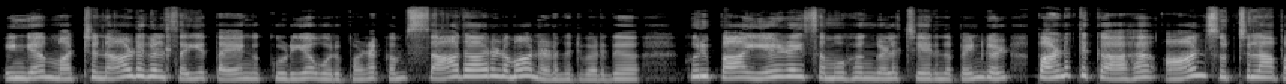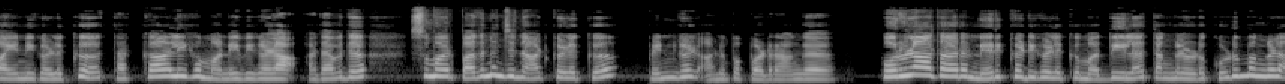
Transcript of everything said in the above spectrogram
இங்க மற்ற நாடுகள் செய்ய தயங்கக்கூடிய ஒரு பழக்கம் சாதாரணமா நடந்துட்டு வருது. குறிப்பா ஏழை சமூகங்களை சேர்ந்த பெண்கள் பணத்துக்காக ஆண் சுற்றுலா பயணி பயணிகளுக்கு தற்காலிக மனைவிகளா அதாவது சுமார் பதினஞ்சு நாட்களுக்கு பெண்கள் அனுப்பப்படுறாங்க. பொருளாதார நெருக்கடிகளுக்கு மத்தியில தங்களோட குடும்பங்களை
